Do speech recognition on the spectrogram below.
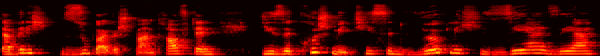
Da bin ich super gespannt drauf, denn diese Kushmi-Tees sind wirklich sehr, sehr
